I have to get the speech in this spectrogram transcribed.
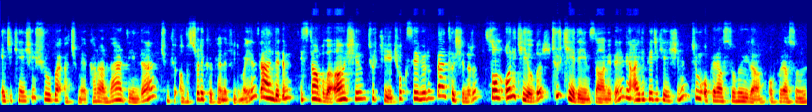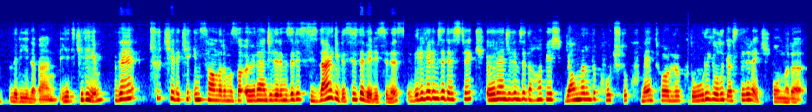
Education şube açmaya karar verdiğinde, çünkü Avustralya kökenli firmayız, ben dedim İstanbul'a aşığım, Türkiye'yi çok seviyorum, ben taşınırım. Son 12 yıldır Türkiye'deyim Sami Bey ve IDP Education'ın tüm operasyonuyla, operasyonlarıyla ben yetkiliyim ve Türkiye'deki insanlarımıza, öğrencilerimize ve sizler gibi siz de velisiniz. Velilerimize destek, öğrencilerimize daha bir yanlarında koçluk, mentorluk, doğru yolu göstererek onlara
